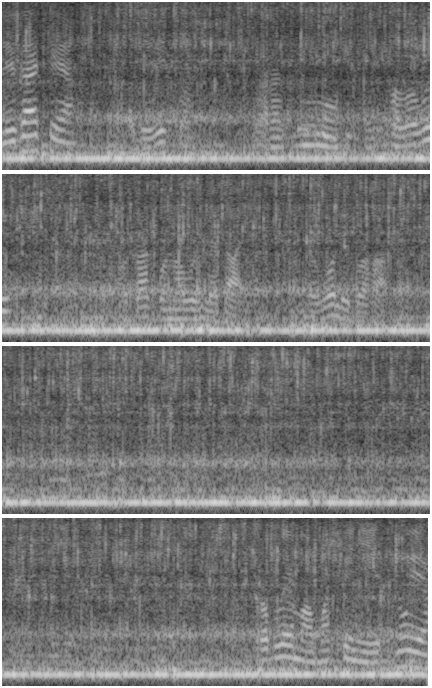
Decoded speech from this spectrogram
Є. Подивіться, зараз зніму з голови. Отак воно виглядає. Доволі багато. Проблема в машині існує.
